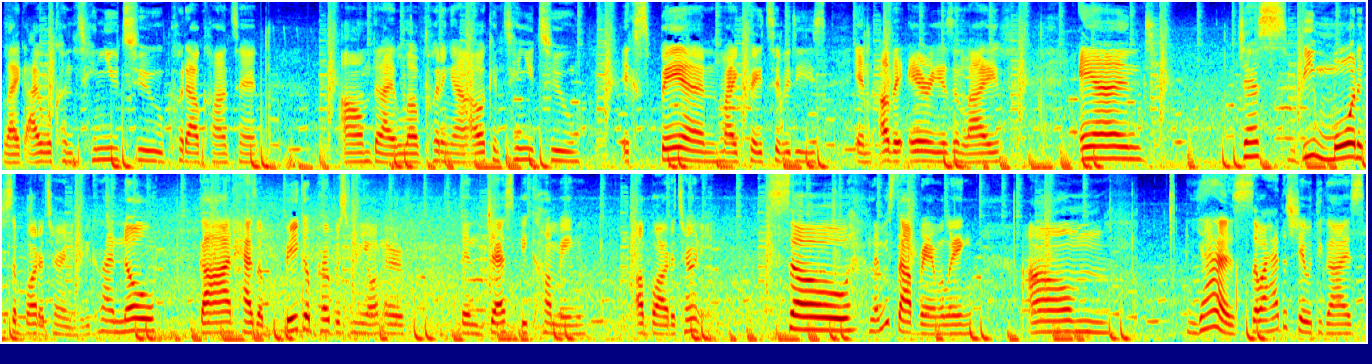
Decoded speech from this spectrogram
Like, I will continue to put out content um, that I love putting out. I will continue to expand my creativities in other areas in life and just be more than just a board attorney because I know God has a bigger purpose for me on earth than just becoming a bar attorney. So let me stop rambling. Um, yes, so I had to share with you guys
